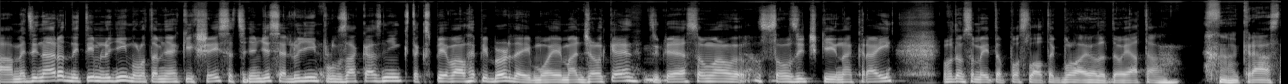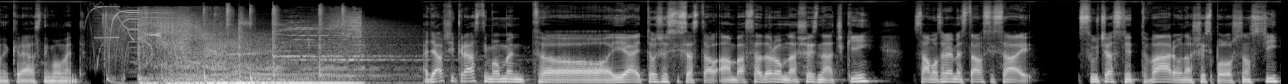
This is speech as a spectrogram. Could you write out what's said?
a medzinárodný tým ľudí, bolo tam nejakých 60-70 ľudí plus zákazník, tak spieval Happy Birthday mojej manželke. Ja som mal slzičky na kraji. Potom som jej to poslal, tak bola aj dojatá. Krásne, krásny moment. A ďalší krásny moment eh, je aj to, že si sa stal ambasádorom našej značky. Samozrejme, stal si sa aj súčasne tvárou našej spoločnosti.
